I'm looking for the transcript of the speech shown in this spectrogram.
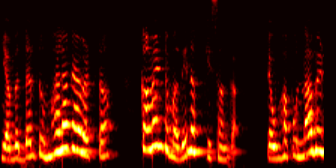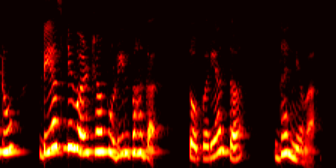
याबद्दल तुम्हाला काय वाटतं? कमेंटमध्ये नक्की सांगा. तेव्हा पुन्हा भेटू डी एस डी वर्ल्डच्या पुढील भागात. तोपर्यंत धन्यवाद.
